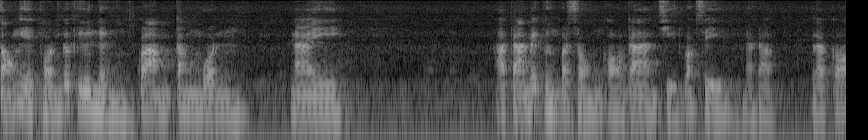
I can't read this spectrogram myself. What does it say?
สองเหตุผลก็คือ 1. ความกังวลใน อาการไม่พึงประสงค์ของการฉีดวัคซีนนะครับ แล้วก็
